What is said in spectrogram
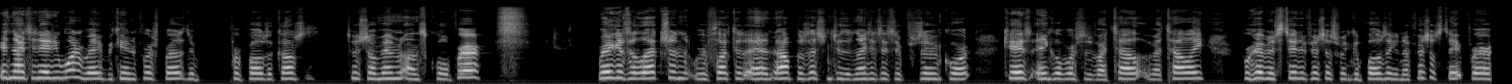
In 1981, Reagan became the first president to propose a constitutional amendment on school prayer. Reagan's election reflected an opposition to the 1960 Supreme Court case Engel v. Vitale, prohibiting state officials from composing an official state prayer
